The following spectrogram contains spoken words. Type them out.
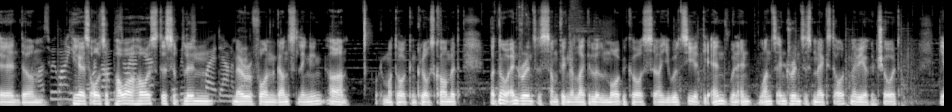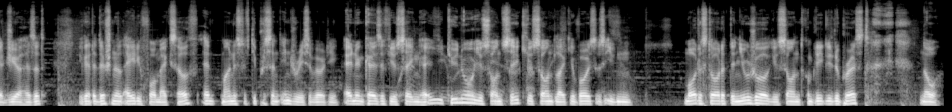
And um, Unless we wanna he has also zombies around here, powerhouse, maybe we should discipline, quiet down a bit. marathon, gunslinging. Uh, what am I talking? Close combat. But no, endurance is something I like a little more because uh, you will see at the end when en once endurance is maxed out. Maybe I can show it. Yeah, Gia has it. You get additional 84 max health and minus 50% injury severity. And in case if you're saying, hey Tino, you sound sick, you sound like your voice is even more distorted than usual, you sound completely depressed. no,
